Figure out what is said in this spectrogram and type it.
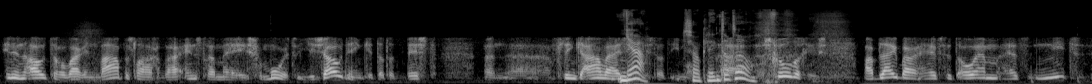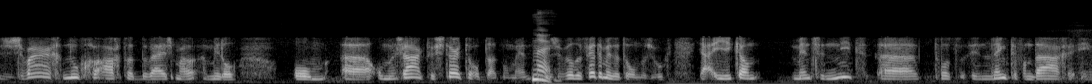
in een auto waarin wapens lagen waar Enstra mee is vermoord. Je zou denken dat het best een uh, flinke aanwijzing ja, is dat iemand zo klinkt dat wel. schuldig is. Maar blijkbaar heeft het OM het niet zwaar genoeg geacht, dat bewijsmiddel, om, om een zaak te starten op dat moment. Nee. Dus ze wilden verder met het onderzoek. Ja, en je kan mensen niet uh, tot in lengte van dagen in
